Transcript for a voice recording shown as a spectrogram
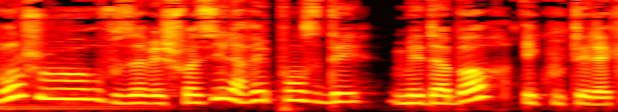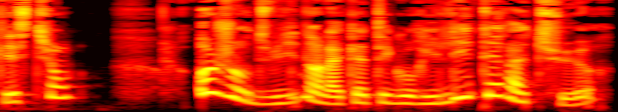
Bonjour, vous avez choisi la réponse D, mais d'abord, écoutez la question. Aujourd'hui, dans la catégorie littérature,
